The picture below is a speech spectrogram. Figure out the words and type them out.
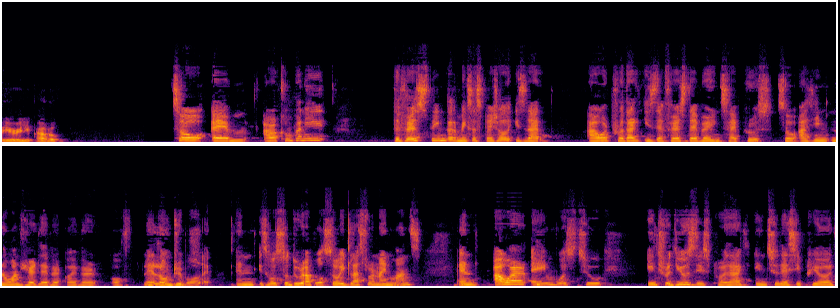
that you're really proud of. So um, our company, the first thing that makes us special is that our product is the first ever in Cyprus. So I think no one heard ever ever of a laundry ball, and it's also durable. So it lasts for nine months. And our aim was to introduce this product into the Cypriot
